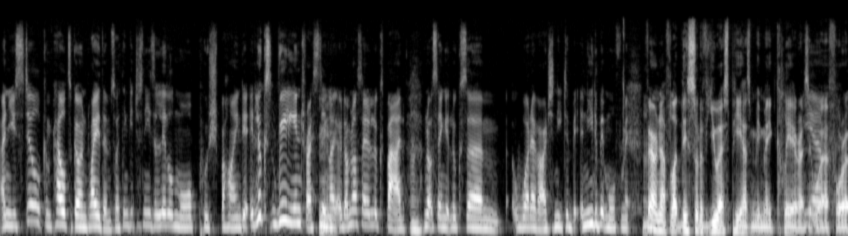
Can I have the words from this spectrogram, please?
and you're still compelled to go and play them. So I think it just needs a little more push behind it. It looks really Mm. interesting. Like I'm not saying it looks bad. I'm not saying it looks um whatever. I just need to be, I need a bit more from it. Fair enough. Like this sort of USP hasn't been made clear, as it were, for it.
